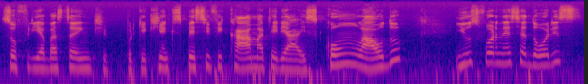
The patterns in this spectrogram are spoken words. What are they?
sofria bastante, porque tinha que especificar materiais com laudo e os fornecedores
